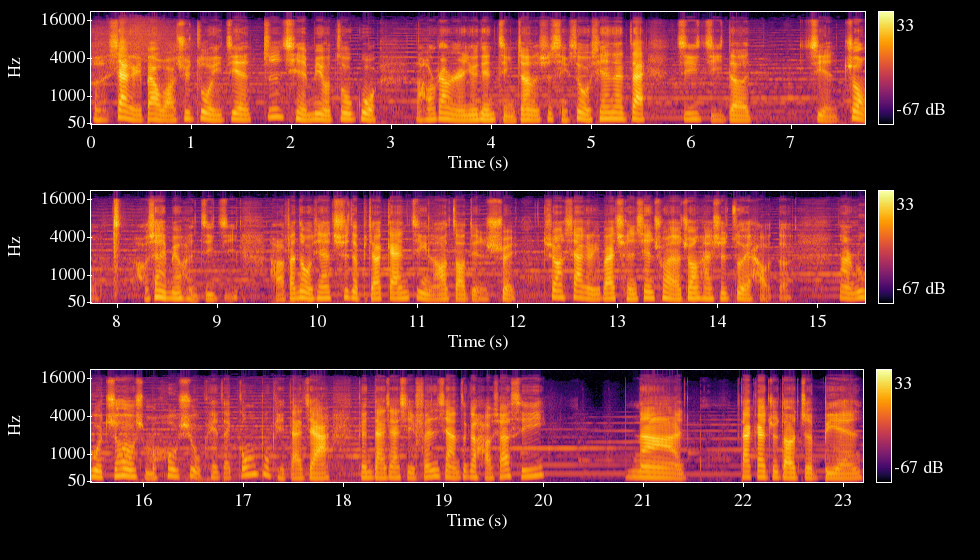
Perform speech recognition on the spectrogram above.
嗯，下个礼拜我要去做一件之前没有做过，然后让人有点紧张的事情，所以我现在在积极的减重，好像也没有很积极。好了，反正我现在吃的比较干净，然后早点睡，希望下个礼拜呈现出来的状态是最好的。那如果之后有什么后续，我可以再公布给大家，跟大家一起分享这个好消息。那。大概就到这边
